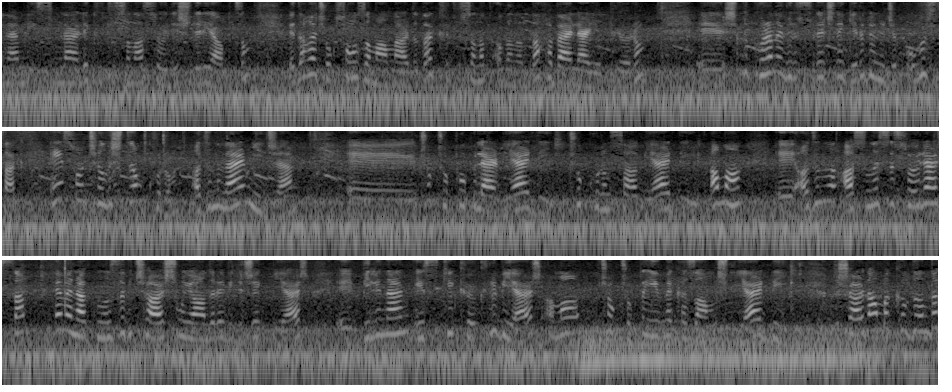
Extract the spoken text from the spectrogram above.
önemli isimlerle kültür sanat söyleşileri yaptım. Ve daha çok son zamanlarda da kültür sanat alanında haberler yapıyorum. Ee, şimdi koronavirüs sürecine geri dönecek olursak en son çalıştığım kurum adını vermeyeceğim. Çok popüler bir yer değil, çok kurumsal bir yer değil ama e, adını aslında size söylersem hemen aklınızda bir çağrışım uyandırabilecek bir yer. E, bilinen eski köklü bir yer ama çok çok da ivme kazanmış bir yer değil. Dışarıdan bakıldığında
